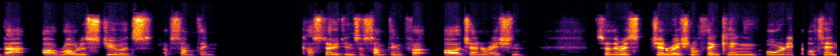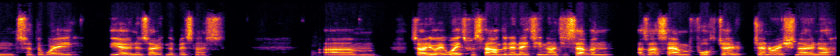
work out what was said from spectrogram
that. Our role as stewards of something, custodians of something for our generation. So there is generational thinking already built into the way the owners own the business. Um, so anyway, Wates was founded in 1897. As I say, I'm a fourth generation owner.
